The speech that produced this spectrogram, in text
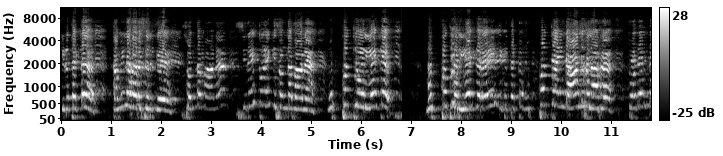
கிட்டத்தட்ட தமிழக அரசிற்கு சொந்தமான சிறைத்துறைக்கு சொந்தமான முப்பத்தி ஒரு ஏக்கர் முப்பத்தி ஒரு ஏக்கரை கிட்டத்தட்ட முப்பத்தி ஐந்து ஆண்டுகளாக தொடர்ந்து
